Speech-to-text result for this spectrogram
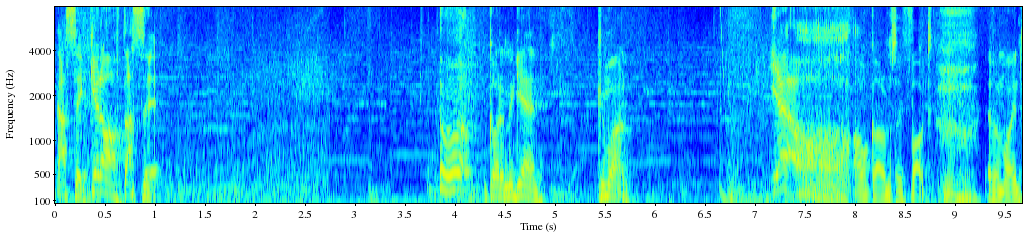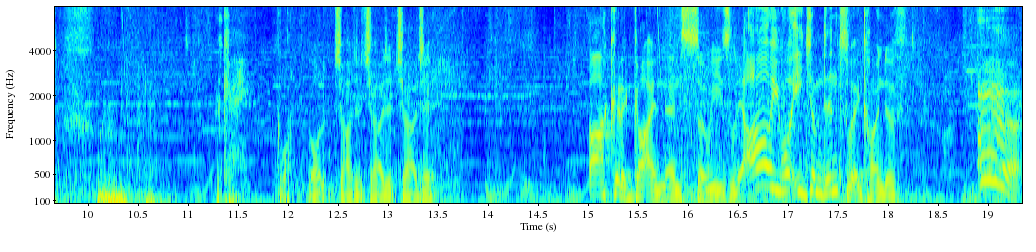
That's it. Get off. That's it. Uh, got him again. Come on. Yeah. Oh, oh god, I'm so fucked. Never mind. Okay. Come on. Roll it. Charge it. Charge it. Charge it. Oh, I could have got him then so easily. Oh, he, he jumped into it, kind of. Uh.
